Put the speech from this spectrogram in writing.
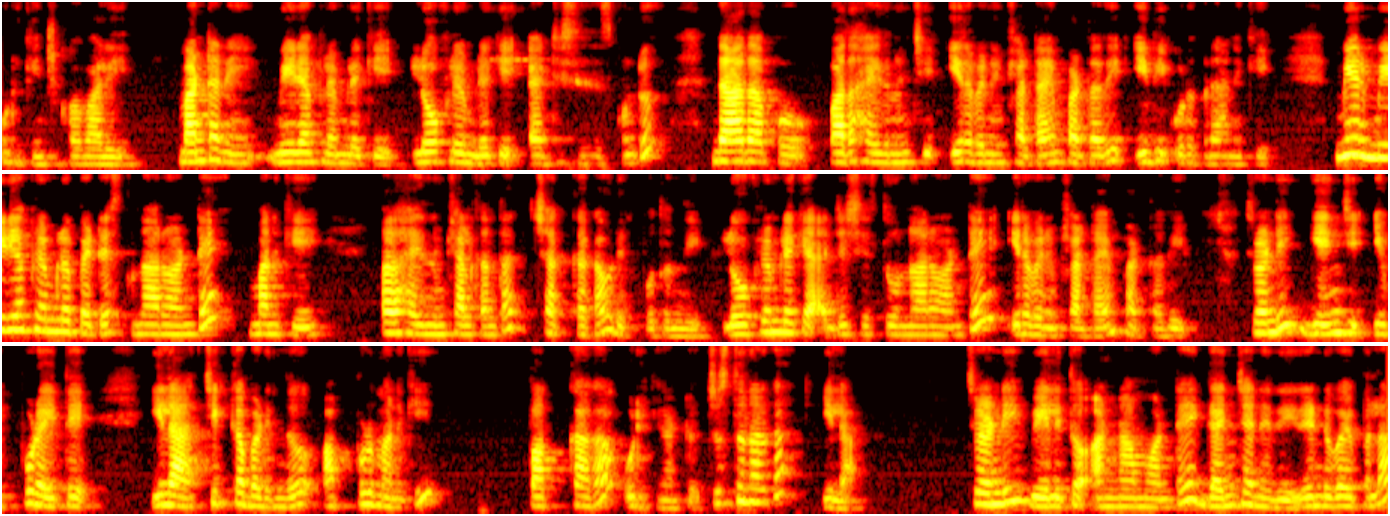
ఉడికించుకోవాలి. మంటని మీడియం ఫ్లేమ్‌లోకి, లో ఫ్లేమ్‌లోకి అడ్జస్ట్ చేసుకుంటూ దాదాపు 15-20 నిమిషాలు టైం పడుతుంది ఇది ఉడకడానికి. మీరు మీడియం ఫ్లేమ్‌లో పెట్టేసుకున్నారు అంటే మనకి 15 నిమిషాలకంతా చక్కగా ఉడికిపోతుంది. లో ఫ్లేమ్‌లోకి అడ్జస్ట్ చేస్తూ ఉన్నారు అంటే ఇరవై నిమిషాల టైం పడుతుంది చూడండి గెంజి ఎప్పుడైతే ఇలా చిక్కబడిందో అప్పుడు మనకి పక్కాగా ఉడికినట్టు. చూస్తున్నారుగా ఇలా. చూడండి వేలితో అన్నాము అంటే గంజి అనేది రెండు వైపులా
